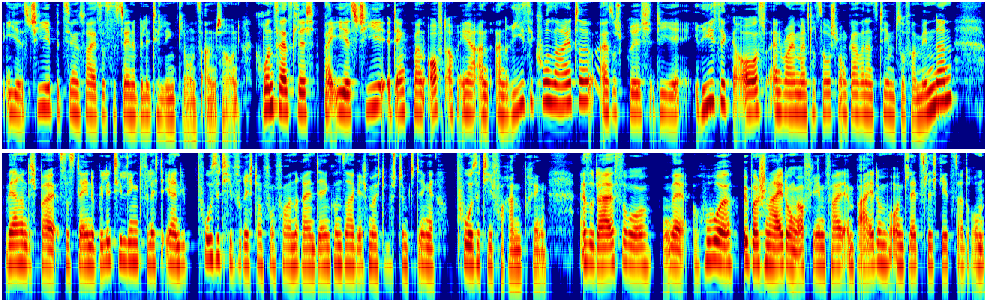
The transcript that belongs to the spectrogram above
ESG bzw. Sustainability Linked Loans anschauen. Grundsätzlich bei ESG denkt man oft auch eher an, an Risikoseite, also sprich die Risiken aus Environmental, Social und Governance Themen zu vermindern während ich bei Sustainability Linked vielleicht eher in die positive Richtung von vornherein denke und sage, ich möchte bestimmte Dinge positiv voranbringen. Also da ist so eine hohe Überschneidung auf jeden Fall in beidem und letztlich geht es darum,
